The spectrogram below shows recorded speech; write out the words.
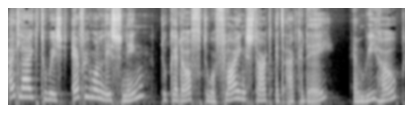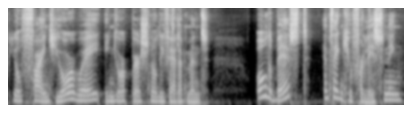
I'd like to wish everyone listening to get off to a flying start at AKD, and we hope you'll find your way in your personal development. All the best, and thank you for listening.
